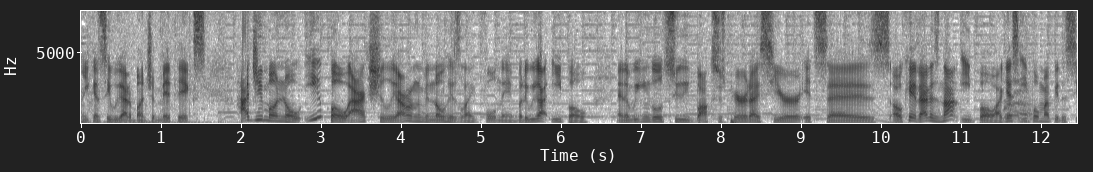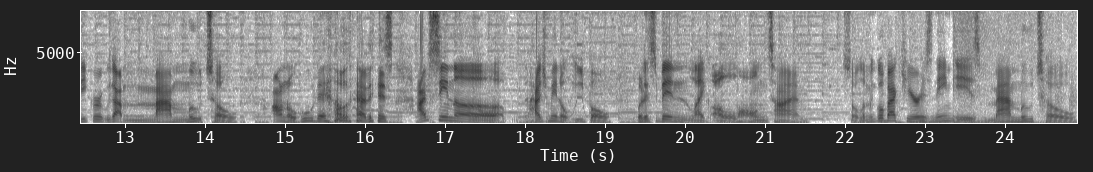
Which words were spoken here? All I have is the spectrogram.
You can see we got a bunch of mythics. Hajime no Ippo, actually. I don't even know his like full name, but we got Ippo. And then we can go to the Boxer's Paradise here. It says, okay, that is not Ippo. I guess Ippo might be the secret. We got Mamuto. I don't know who the hell that is. I've seen uh, Hajime no Ippo, but it's been like a long time. So let me go back here. His name is Mamuto.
